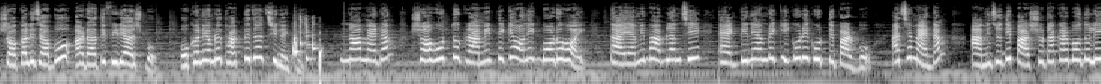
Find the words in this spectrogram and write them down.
সকালে যাব আর রাতে ফিরে আসব। ওখানে আমরা থাকতে যাচ্ছি নাকি? না ম্যাডাম শহর তো গ্রামের থেকে অনেক বড় হয়। তাই আমি ভাবলাম যে একদিনে আমরা কি করে ঘুরতে পারব? আচ্ছা ম্যাডাম আমি যদি পাঁচশো টাকার বদলে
